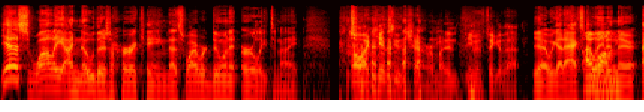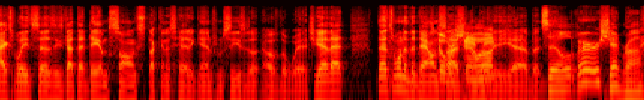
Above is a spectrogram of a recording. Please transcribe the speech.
yes, Wally, I know there's a hurricane. That's why we're doing it early tonight. Oh, I can't see the chat room. I didn't even think of that. Yeah, we got Hi, Axeblade in there. Axeblade says he's got that damn song stuck in his head again from Season of the Witch. Yeah, that that's one of the downsides of the movie. Yeah, but Silver Shamrock.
